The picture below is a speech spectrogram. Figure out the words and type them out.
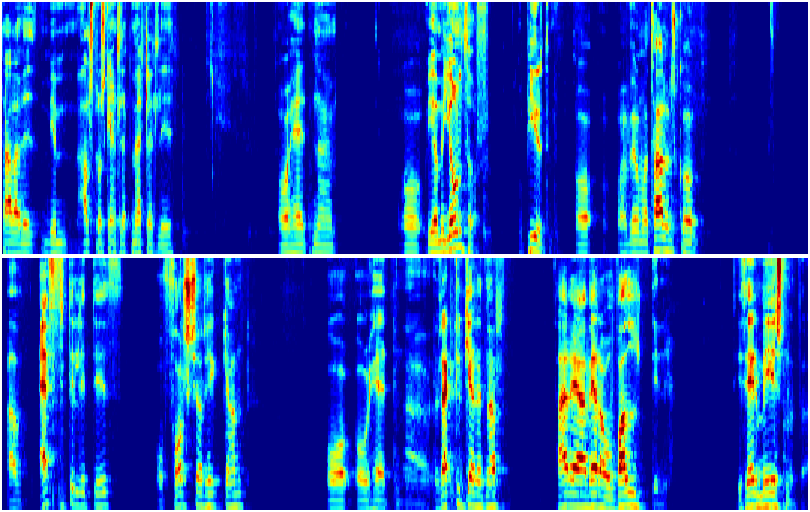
tala við mjög alls konar skemmtilegt, merkilegt lið. Og hérna og ég var með Jón Þór og Pírutum og, og við varum að tala um sko að eftirlitið og forsjárhyggjan og, og hérna, reglugerðirnar það er að vera á valdinu því þeir misnota.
